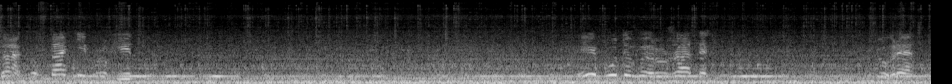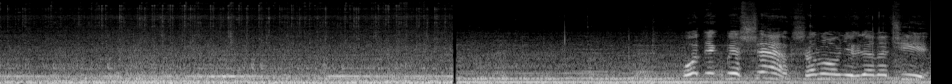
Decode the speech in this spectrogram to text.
Так, останній прохід. І будемо вигружати цю гречку. От якби ще, шановні глядачі,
